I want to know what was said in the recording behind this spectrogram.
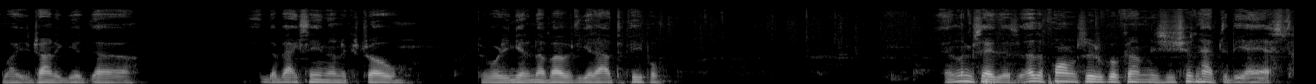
while you're trying to get uh, the vaccine under control to where you can get enough of it to get out to people. And let me say this other pharmaceutical companies, you shouldn't have to be asked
